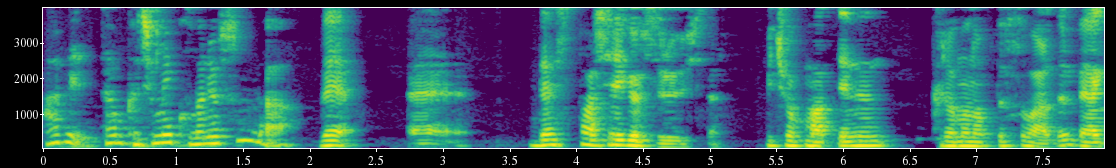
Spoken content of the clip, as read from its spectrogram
Abi tam kaçınmayı kullanıyorsun da ve e, Despa şey gösteriyor işte. Birçok maddenin kırılma noktası vardır veya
